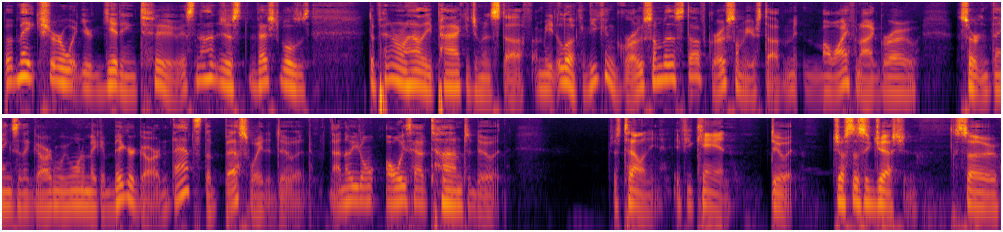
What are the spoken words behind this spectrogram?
But make sure what you're getting too. It's not just vegetables depending on how they package them and stuff. I mean, look, if you can grow some of this stuff, grow some of your stuff. My wife and I grow certain things in the garden. We want to make a bigger garden. That's the best way to do it. I know you don't always have time to do it. Just telling you, if you can, do it. Just a suggestion. So,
